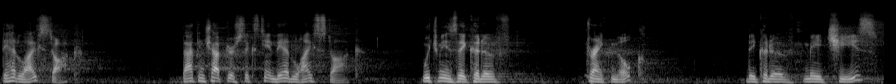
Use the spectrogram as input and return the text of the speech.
They had livestock. Back in chapter 16, they had livestock which means they could have drank milk, they could have made cheese,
